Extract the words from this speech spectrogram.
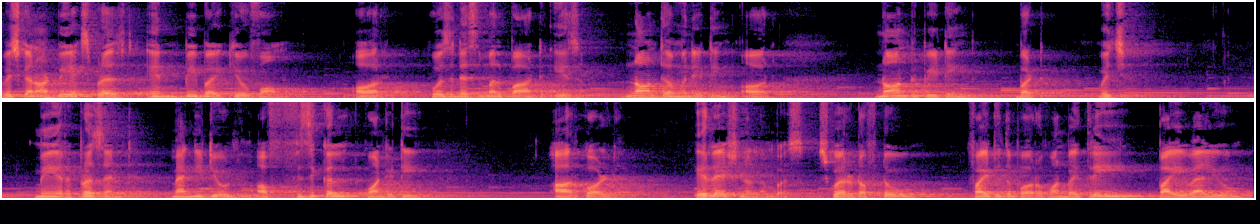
which cannot be expressed in p by q form, or whose decimal part is non terminating or non repeating, but which may represent magnitude of physical quantity are called irrational numbers. Square root of 2, 5 to the power of 1 by 3, pi value,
